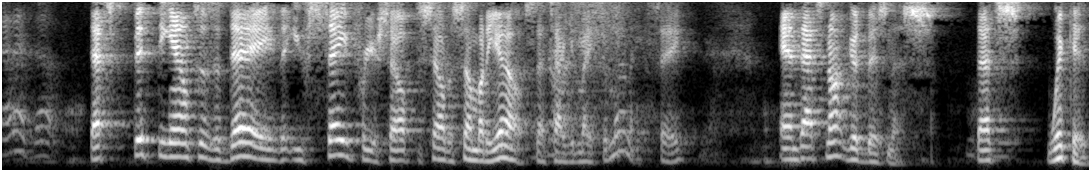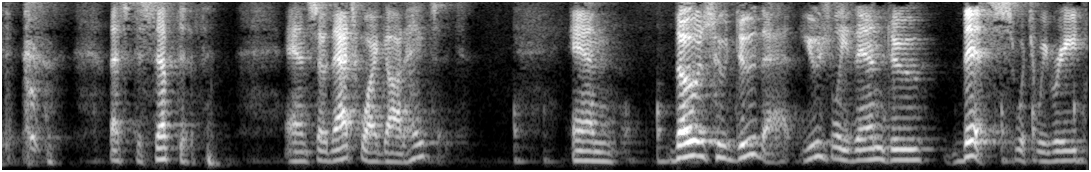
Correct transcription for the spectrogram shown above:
That adds up. That's 50 ounces a day that you've saved for yourself to sell to somebody else. That's how you make the money, see? And that's not good business. That's wicked. that's deceptive. And so that's why God hates it. And those who do that usually then do this, which we read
